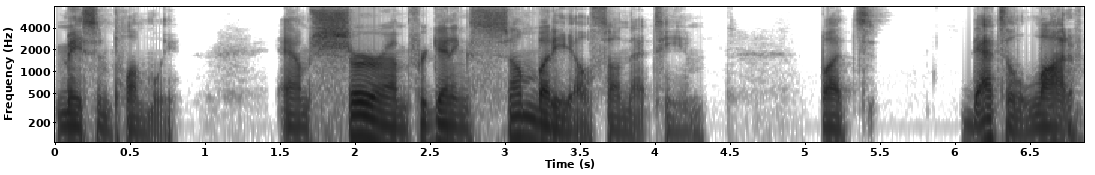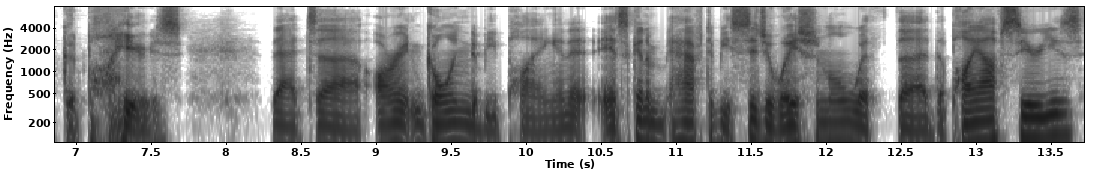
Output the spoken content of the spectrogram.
Mason Plumlee. And I'm sure I'm forgetting somebody else on that team, but that's a lot of good players that uh, aren't going to be playing, and it, it's going to have to be situational with the the playoff series.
